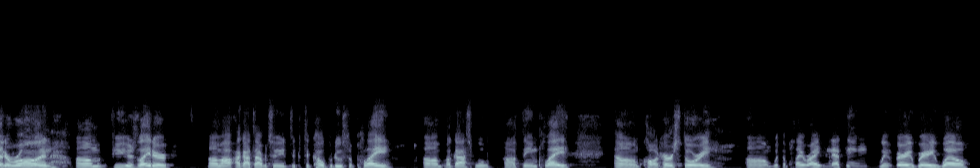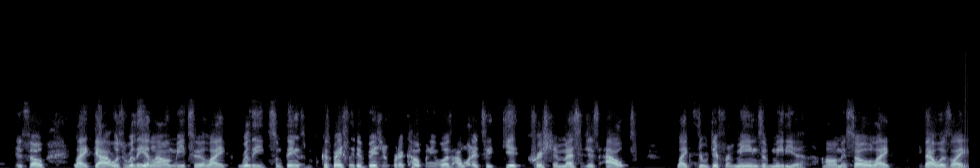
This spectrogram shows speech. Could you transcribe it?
later on, um, a few years later, um, I, I, got the opportunity to, to co-produce a play, um, a gospel uh, themed play um, called Her Story um, with the playwright. And that thing went very, very well. And so, like, God was really allowing me to, like, really some things, because basically the vision for the company was I wanted to get Christian messages out, like, through different means of media. Um, and so, like, that was like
